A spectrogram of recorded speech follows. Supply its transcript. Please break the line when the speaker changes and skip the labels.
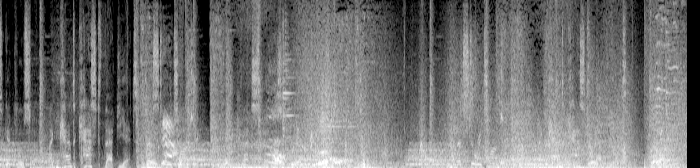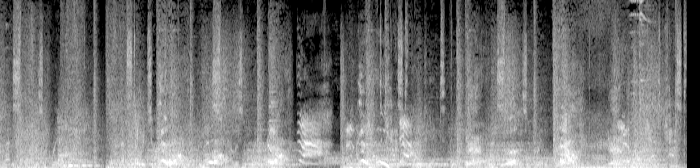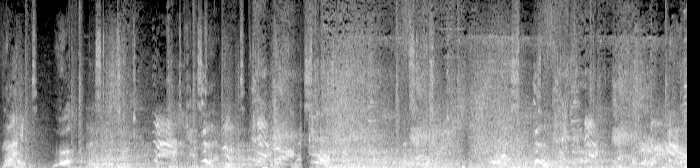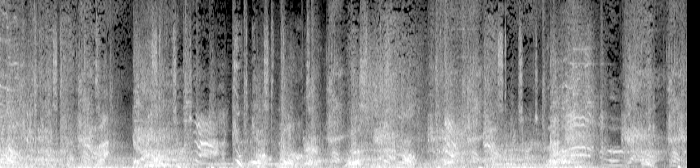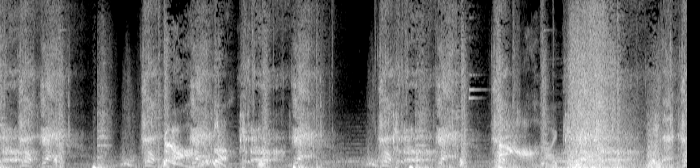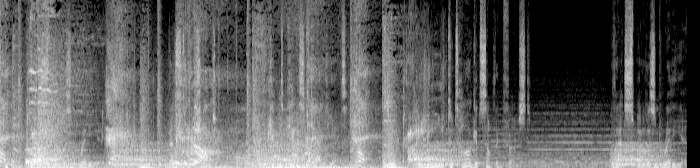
to get closer. I can't cast that yet. That's still recharging. That spell is ready. That's still recharging. I can't cast that yet. That spell isn't ready. That's still recharging. That spell isn't ready. Yet. That's. I can't cast Isn't ready yet. That's can't cast that yet. I need to target something first. That spell isn't ready yet.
